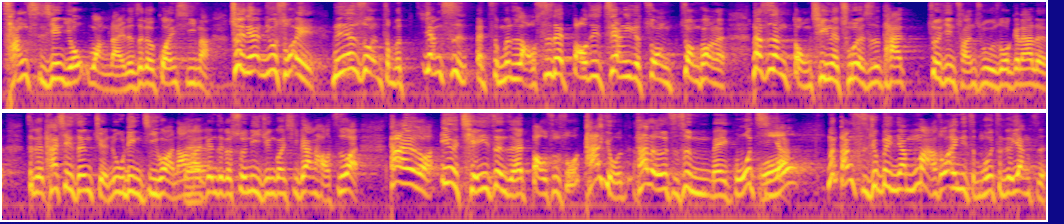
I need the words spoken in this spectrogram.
长时间有往来的这个关系嘛。所以你看，你又说，哎、欸，人家说怎么央视怎么老是在报这这样一个状状况呢？那是让董卿呢，除了是他。最近传出说跟他的这个他现身卷入令计划，然后他跟这个孙立军关系非常好之外，他还有什么？因为前一阵子还爆出说他有他的儿子是美国籍啊。哦那当时就被人家骂说，哎，你怎么会这个样子？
